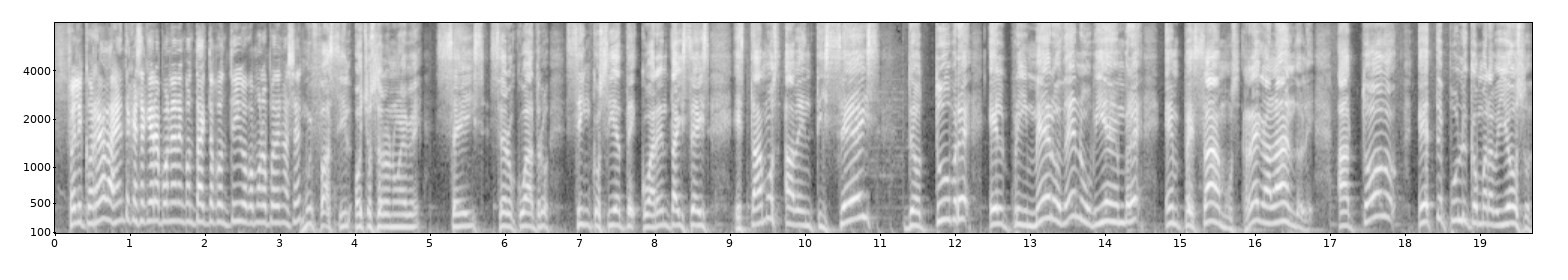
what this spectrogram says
Félix Correa, la gente que se quiere poner en contacto contigo, ¿cómo lo pueden hacer? Muy fácil, 809-604-5746. Estamos a 26 de octubre, el primero de noviembre, empezamos regalándole a todo este público maravilloso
